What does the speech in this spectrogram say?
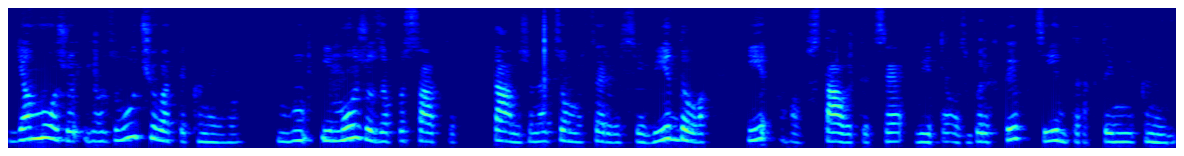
Я можу і озвучувати книгу, і можу записати там же на цьому сервісі відео і вставити це відео, зберегти в цій інтерактивній книгі.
